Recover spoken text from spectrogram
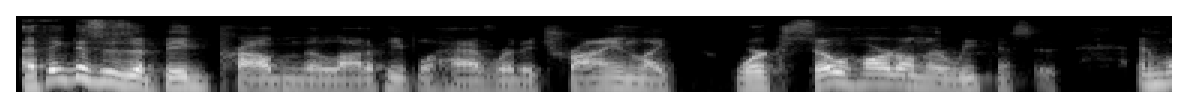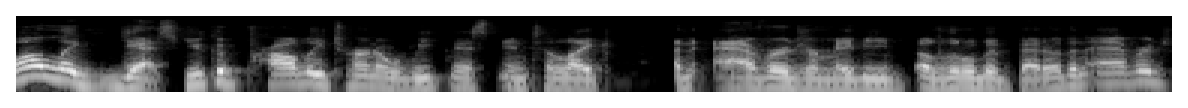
I think this is a big problem that a lot of people have where they try and like work so hard on their weaknesses. And while like yes, you could probably turn a weakness into like an average or maybe a little bit better than average,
